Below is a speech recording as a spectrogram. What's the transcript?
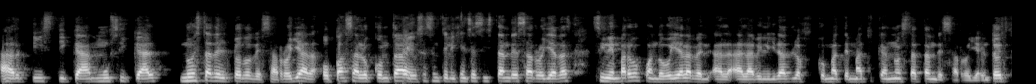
artística, musical, no está del todo desarrollada. O pasa lo contrario, esas inteligencias sí están desarrolladas, sin embargo, cuando voy a la, a la habilidad lógico-matemática no está tan desarrollada. Entonces,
